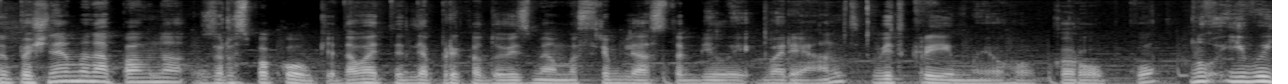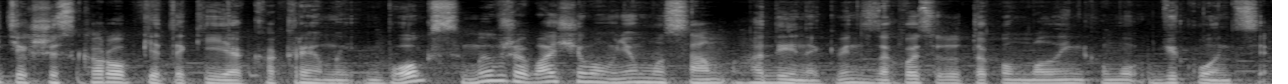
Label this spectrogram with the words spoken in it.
Ну і почнемо, напевно, з розпаковки. Давайте для прикладу візьмемо сріблясто білий варіант, відкриємо його коробку. Ну і витягши з коробки такий як окремий бокс, ми вже бачимо в ньому сам годинник. Він знаходиться тут в такому маленькому віконці.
